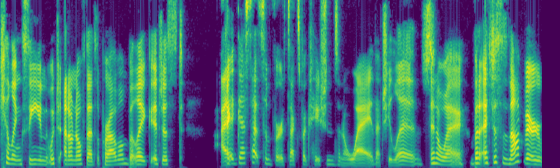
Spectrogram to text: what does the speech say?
killing scene which i don't know if that's a problem but like it just I guess that subverts expectations in a way that she lives. in a way but it just is not very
